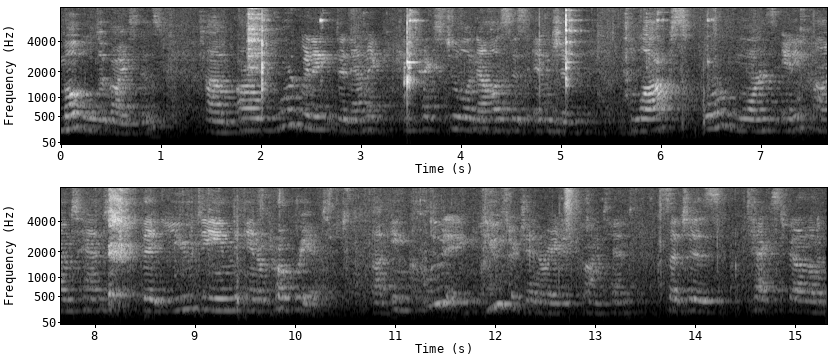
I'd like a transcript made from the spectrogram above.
mobile devices. Um, our award-winning dynamic contextual analysis engine blocks or warns any content that you deem inappropriate, uh, including user-generated content such as text found on a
